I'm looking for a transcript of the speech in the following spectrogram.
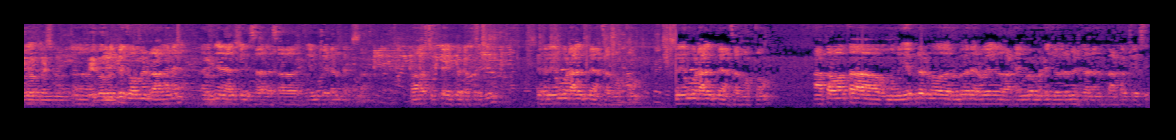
యూపీ గవర్నమెంట్ రాగానే అన్నీ ఆగిపోయింది సార్. ఏం చేయడం లేకుండా బాగా స్ట్రిక్ట్ అయిపోయేటప్పటికీ ఇక నేను కూడా ఆగిపోయాను సార్ మొత్తం. నేను కూడా ఆగిపోయాను సార్ మొత్తం. ఆ తర్వాత ఏప్రిల్లో రెండు వేల ఇరవై ఐదు ఆ టైంలో మళ్ళీ జోగి రమేష్ గారు కాంటాక్ట్ చేసి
